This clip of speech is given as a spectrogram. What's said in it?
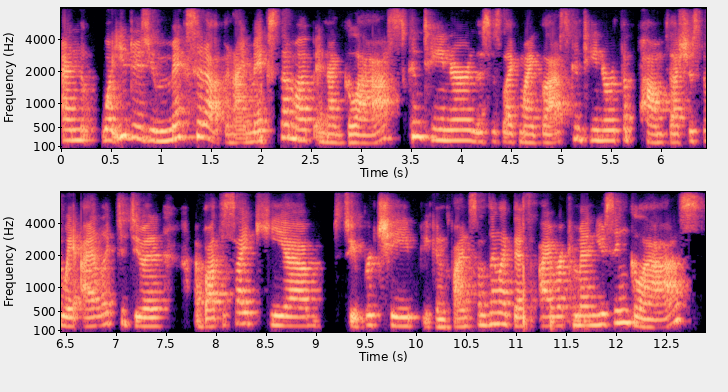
And what you do is you mix it up, and I mix them up in a glass container. This is like my glass container with a pump. That's just the way I like to do it. I bought this IKEA, super cheap. You can find something like this. I recommend using glass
